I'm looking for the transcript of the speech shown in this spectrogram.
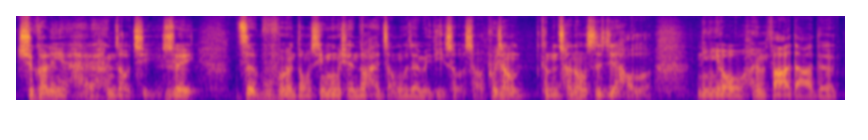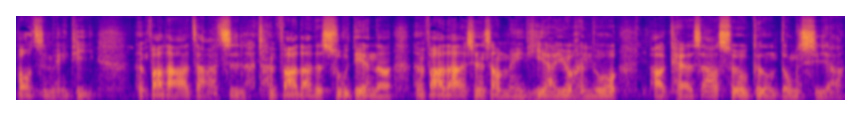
区块链也还很早期，所以。这部分的东西目前都还掌握在媒体手上，不像可能传统世界好了，你有很发达的报纸媒体、很发达的杂志、很发达的书店啊、很发达的线上媒体啊，有很多 podcast 啊，所有各种东西啊，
